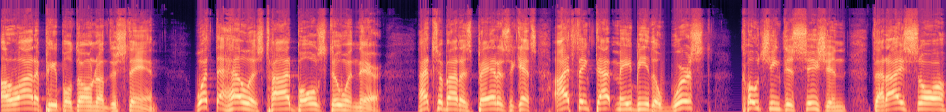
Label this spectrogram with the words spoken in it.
a lot of people don't understand. What the hell is Todd Bowles doing there? That's about as bad as it gets. I think that may be the worst coaching decision that I saw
